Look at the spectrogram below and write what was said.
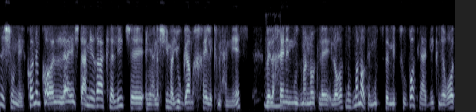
זה שונה. קודם כל, יש את האמירה הכללית שאנשים היו גם חלק מהנס, ולכן הן מוזמנות, לא רק מוזמנות, הן מצוות להדליק נרות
